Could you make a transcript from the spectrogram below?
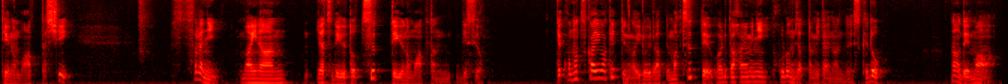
ていうのもあったしさらにマイナーやつで言うと「つ」っていうのもあったんですよ。でこの使い分けっていうのがいろいろあって「まあ、つ」って割と早めに滅んじゃったみたいなんですけどなのでまあ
